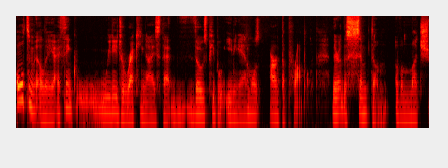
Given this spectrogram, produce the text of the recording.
ultimately, I think we need to recognize that those people eating animals aren't the problem. They're the symptom of a much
